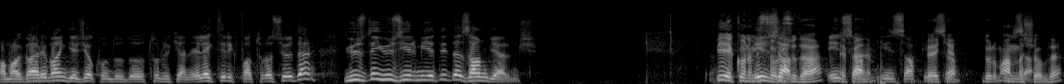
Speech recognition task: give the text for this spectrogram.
Ama gariban gece konduda otururken elektrik faturası öder. Yüzde 127 de zam gelmiş. Bir ekonomi İnsaf, sorusu daha insaf, efendim. insaf, Peki, insaf. durum İnsaf. anlaşıldı.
